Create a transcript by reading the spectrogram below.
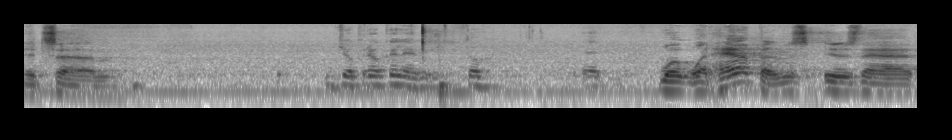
It's. Um, Yo creo que le he visto. Well, what happens is that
